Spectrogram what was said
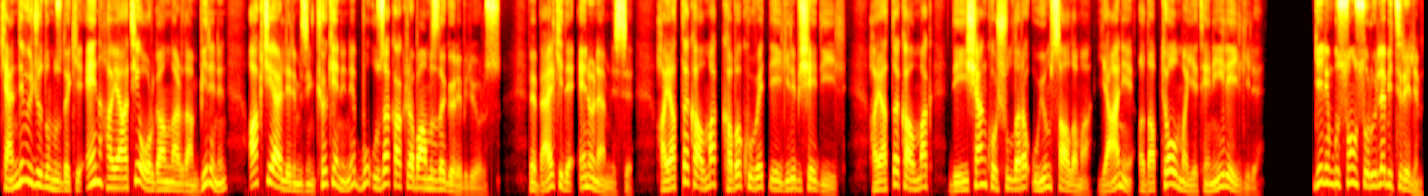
kendi vücudumuzdaki en hayati organlardan birinin akciğerlerimizin kökenini bu uzak akrabamızda görebiliyoruz. Ve belki de en önemlisi, hayatta kalmak kaba kuvvetle ilgili bir şey değil. Hayatta kalmak değişen koşullara uyum sağlama, yani adapte olma yeteneğiyle ilgili. Gelin bu son soruyla bitirelim.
